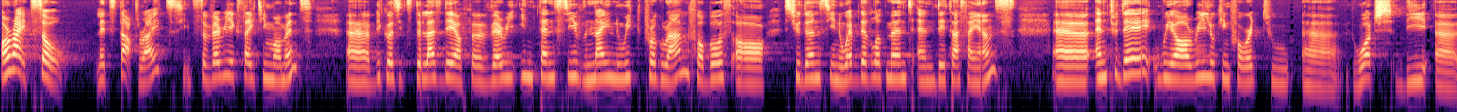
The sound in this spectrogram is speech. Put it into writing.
All right, so let's start, right? It's a very exciting moment. Uh, because it's the last day of a very intensive nine-week program for both our students in web development and data science. Uh, and today we are really looking forward to uh, watch the uh,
